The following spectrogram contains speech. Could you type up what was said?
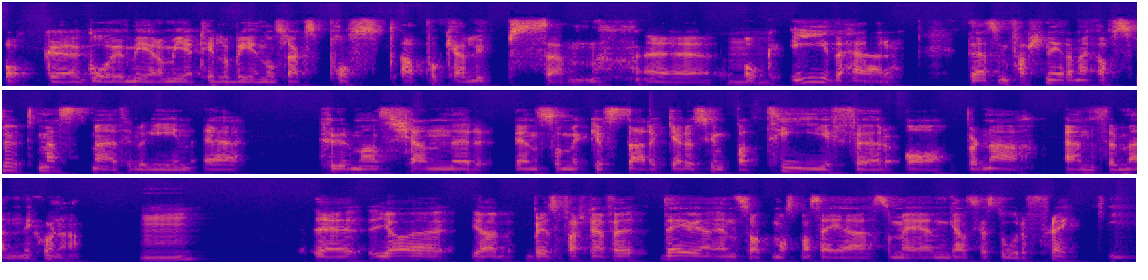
och eh, går ju mer och mer till att bli någon slags postapokalypsen. Eh, Och i det här, det som fascinerar mig absolut mest med trilogin är hur man känner en så mycket starkare sympati för aporna än för människorna. Mm. Eh, jag, jag blev så fascinerad, för det är ju en sak måste man säga som är en ganska stor fläck i,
